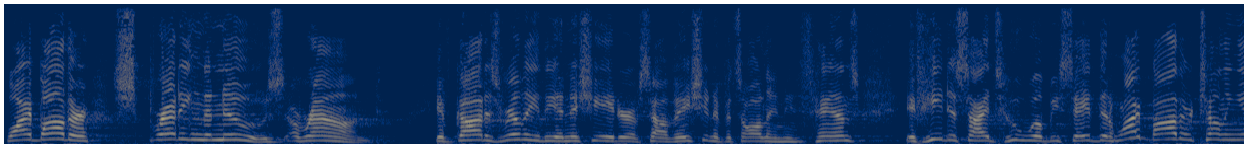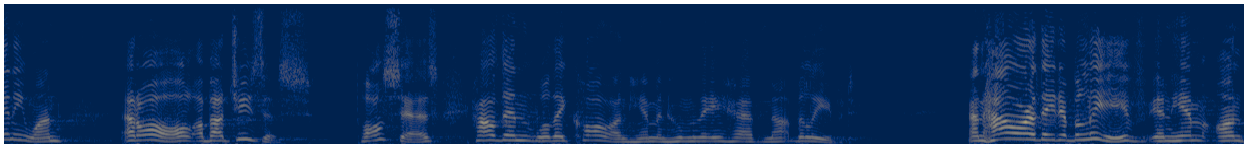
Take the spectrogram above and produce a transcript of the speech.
Why bother spreading the news around? If God is really the initiator of salvation, if it's all in His hands, if He decides who will be saved, then why bother telling anyone at all about Jesus? Paul says, How then will they call on Him in whom they have not believed? And how are they to believe in Him on,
